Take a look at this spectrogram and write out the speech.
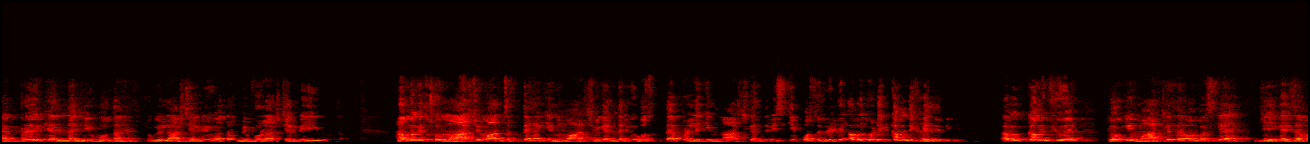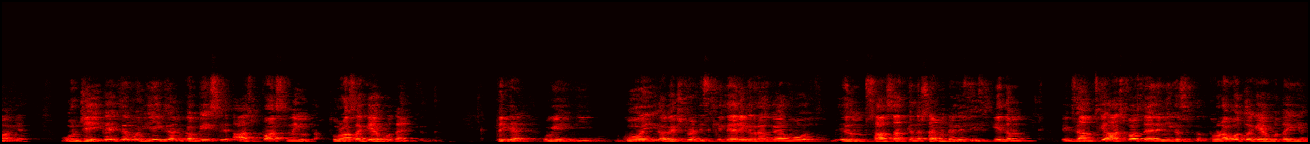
अप्रैल के अंदर ही होता है। क्योंकि लास्ट ईयर भी हुआ था बिफोर लास्ट ईयर भी यही होता हम अगर इसको मार्च में मान सकते हैं कि मार्च के अंदर भी हो सकता है, पर लेकिन मार्च के अंदर भी इसकी पॉसिबिलिटी अब थोड़ी कम दिखाई दे रही है। अब कम क्यों है? क्योंकि मार्च के अंदर हमारे पास क्या है? जेई का एग्ज़ाम आ गया। और जेई का एग्ज़ाम और ये एग्ज़ाम कभी से आसपास नहीं होता। थोड़ा सा गैप होता है इनके अंदर। ठीक है? क्योंकि कोई अगर स्टूडेंट इसकी तैयारी कर रहा है तो यार वो एकदम साथ साथ के अंदर साइमल्टेनियस इसकी एकदम एग्ज़ाम्स के आसपास तैयारी नहीं कर सकता। थोड़ा बहुत तो गैप होता ही है।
